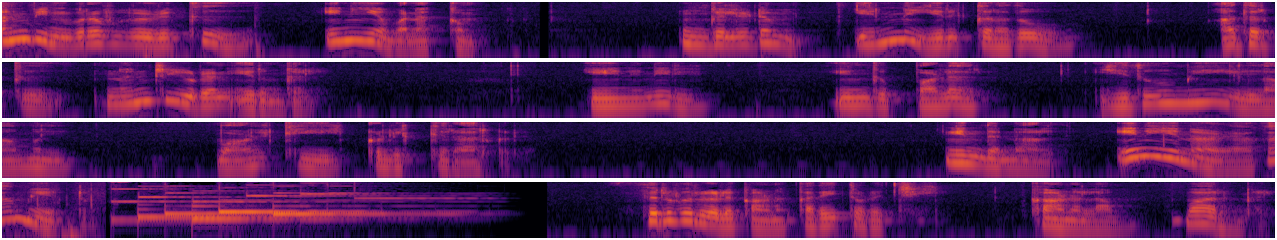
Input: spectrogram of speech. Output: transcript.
அன்பின் உறவுகளுக்கு இனிய வணக்கம். உங்களிடம் என்ன இருக்கிறதோ அதற்கு நன்றியுடன் இருங்கள். ஏனெனில் இங்கு பலர் எதுவுமே இல்லாமல் வாழ்க்கையை கழிக்கிறார்கள். இந்த நாள் இனிய நாளாக அமையட்டும். சிறுவர்களுக்கான கதை தொடர்ச்சி காணலாம். வாருங்கள்.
